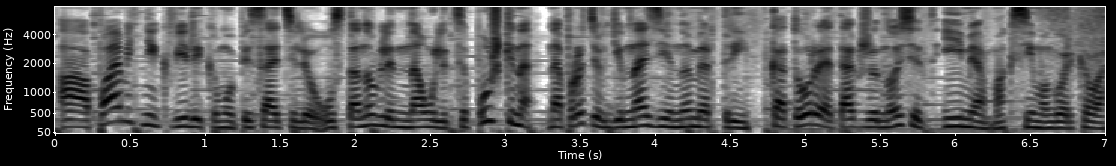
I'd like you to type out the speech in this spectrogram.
а памятник великому писателю установлен на улице Пушкина напротив гимназии номер 3, которая также носит имя Максима Горького.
